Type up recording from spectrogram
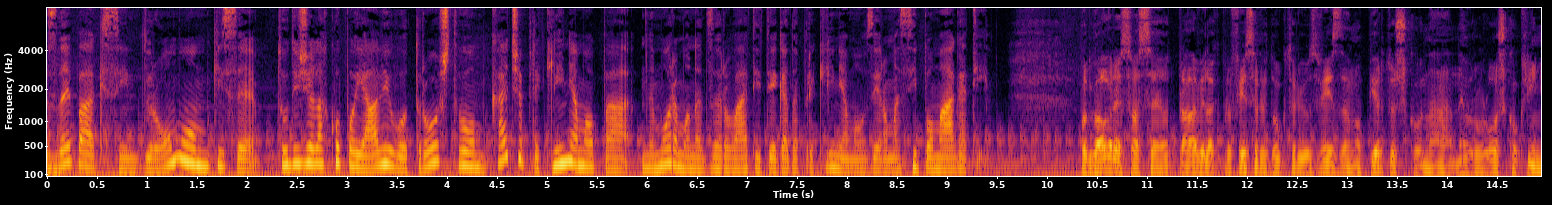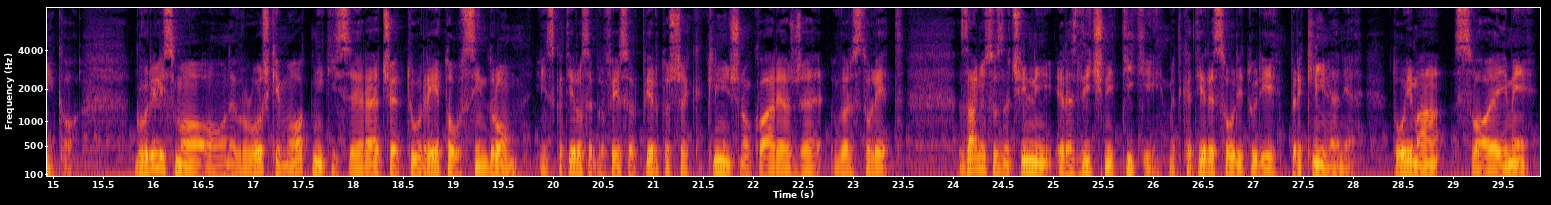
Zdaj pa k sindromom, ki se tudi že lahko pojavi v otroštvu. Kaj, če preklinjamo, pa ne moremo nadzorovati tega, da preklinjamo oziroma si pomagati? Podgovore sva se odpravila k profesorju dr. Zvezdanu Pirtušku na nevrološko kliniko. Govorili smo o nevrološki motni, ki se reče Turetov sindrom in s katero se profesor Pirtušek klinično ukvarja že vrsto let. Za njo so značilni različni tiki, med katere sodi tudi preklinjanje. To ima svoje ime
